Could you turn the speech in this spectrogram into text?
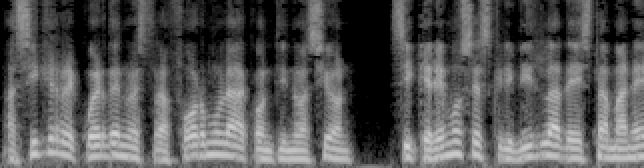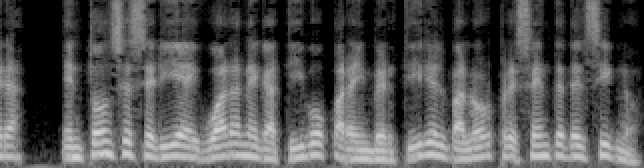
Así que recuerde nuestra fórmula a continuación, si queremos escribirla de esta manera, entonces sería igual a negativo para invertir el valor presente del signo.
